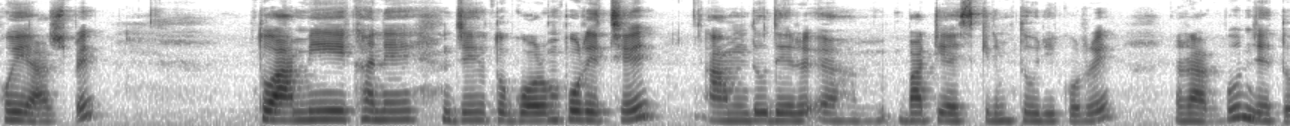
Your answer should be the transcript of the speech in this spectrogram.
হয়ে আসবে। তো আমি এখানে যেহেতু গরম পড়েছে আমদুদের বাটি আইসক্রিম তৈরি করে রাখব, যেহেতু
